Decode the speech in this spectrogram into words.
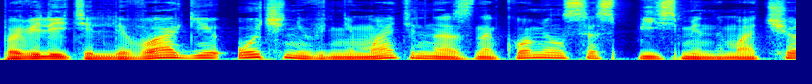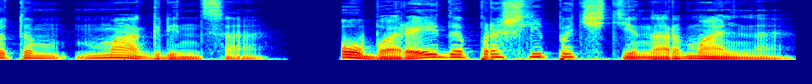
Повелитель Леваги очень внимательно ознакомился с письменным отчетом Магринца. Оба рейда прошли почти нормально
